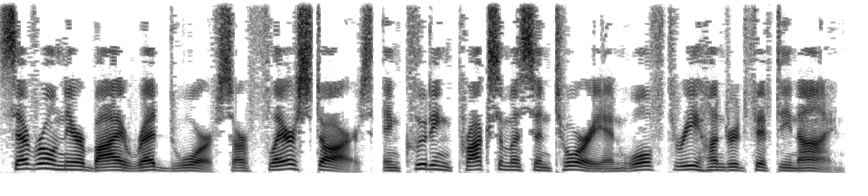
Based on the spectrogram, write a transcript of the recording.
Several nearby red dwarfs are flare stars, including Proxima Centauri and Wolf 359.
